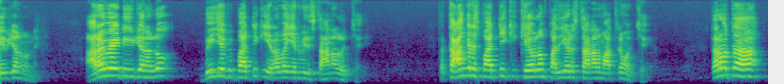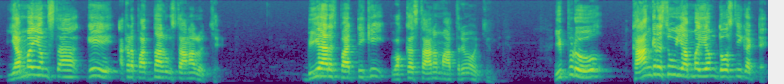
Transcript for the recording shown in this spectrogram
డివిజన్లు ఉన్నాయి. అరవై డివిజన్లలో బీజేపీ పార్టీకి ఇరవై ఎనిమిది స్థానాలు వచ్చాయి. కాంగ్రెస్ పార్టీకి కేవలం పదిహేడు స్థానాలు మాత్రమే వచ్చాయి. తర్వాత ఎంఐఎం స్థాకి అక్కడ పద్నాలుగు స్థానాలు వచ్చాయి. బీఆర్ఎస్ పార్టీకి ఒక్క స్థానం మాత్రమే వచ్చింది. ఇప్పుడు కాంగ్రెస్ ఎంఐఎం దోస్తీ కట్టాయి.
